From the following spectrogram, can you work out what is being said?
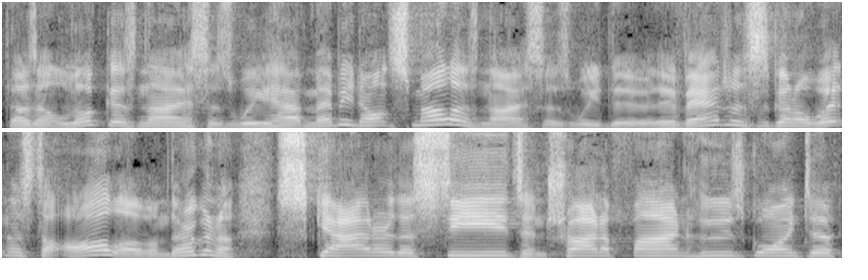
doesn't look as nice as we have, maybe don't smell as nice as we do. The evangelist is going to witness to all of them. They're going to scatter the seeds and try to find who's going to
